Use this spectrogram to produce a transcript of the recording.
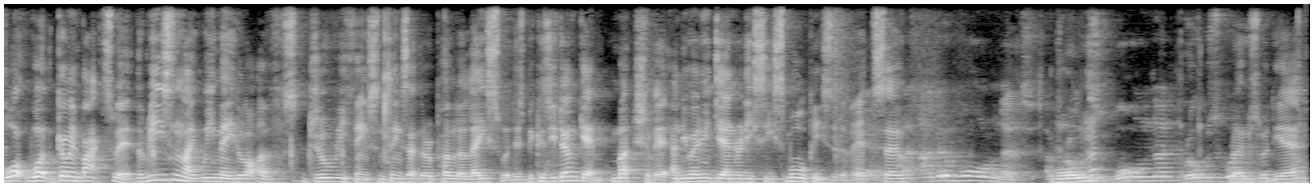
what what going back to it, the reason like we made a lot of jewelry things and things like the Rapolo lacewood is because you don't get much of it and you only generally see small pieces of it. Yeah. So and a bit of walnut, a walnut, rose, walnut, rosewood, rosewood. Yeah,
